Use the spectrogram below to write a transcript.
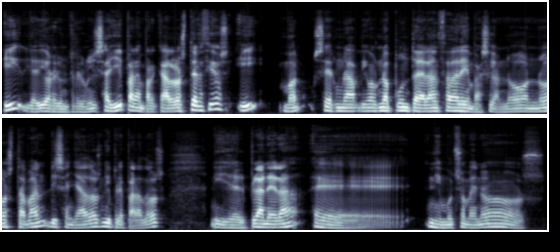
y, reunirse allí para embarcar a los tercios y, bueno, ser una punta de lanza de la invasión. No, no estaban diseñados ni preparados, ni el plan era, eh, ni mucho menos,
